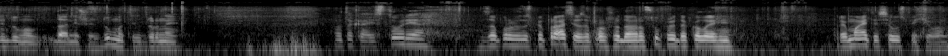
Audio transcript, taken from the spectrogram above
не думав далі щось думати, дурне. Отака історія. Запрошую до співпраці, запрошую до агросупроводу, колеги. Тримайтеся, успіхів вам.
